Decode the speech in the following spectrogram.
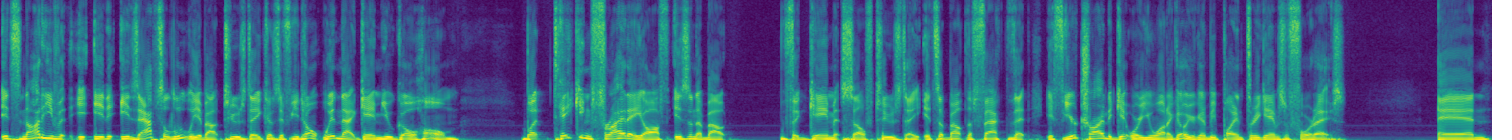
it's not even it, it is absolutely about Tuesday because if you don't win that game, you go home. But taking Friday off isn't about the game itself Tuesday. It's about the fact that if you're trying to get where you want to go, you're going to be playing three games in four days. And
